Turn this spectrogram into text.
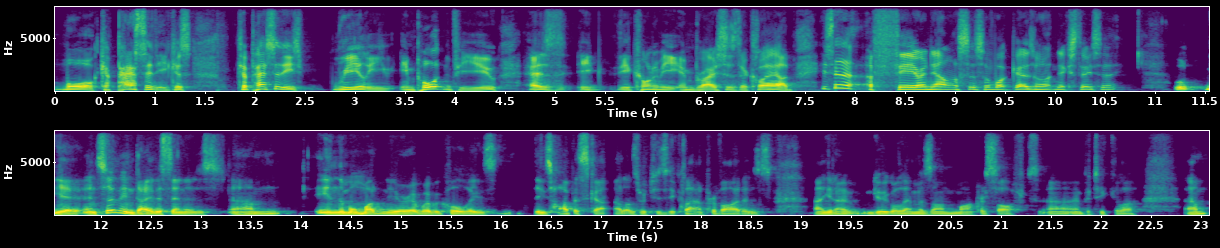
more capacity because capacity is really important for you as the economy embraces the cloud. Is that a fair analysis of what goes on at NextDC? Well, yeah, and certainly in data centers, um, in the more modern era, where we call these these hyperscalers, which is your cloud providers, uh, you know, Google, Amazon, Microsoft, uh, in particular. Um,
